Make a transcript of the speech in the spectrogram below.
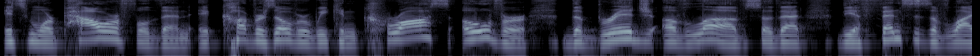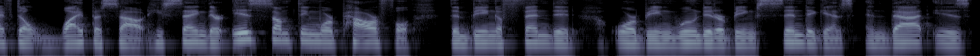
It's more powerful than it covers over. We can cross over the bridge of love so that the offenses of life don't wipe us out. He's saying there is something more powerful than being offended or being wounded or being sinned against, and that is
